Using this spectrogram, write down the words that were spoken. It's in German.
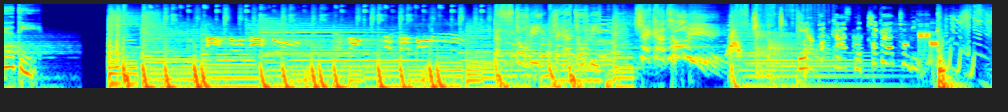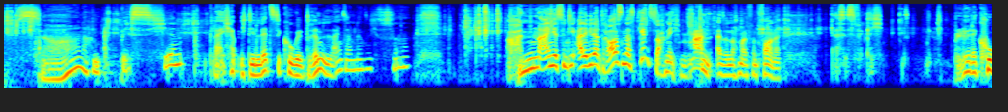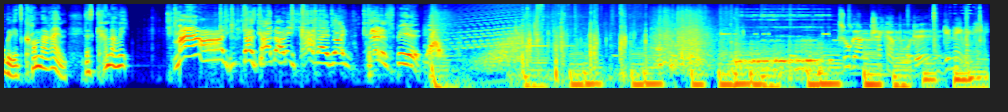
ARD. Das ist Tobi, Checker Tobi, Checker Tobi. Checkpoint. Der Podcast mit Checker Tobi. So, noch ein bisschen. Gleich habe ich die letzte Kugel drin. Langsam, langsam. So. Oh nein, jetzt sind die alle wieder draußen. Das gibt's doch nicht. Mann. Also nochmal von vorne. Das ist. Blöde Kugel. Jetzt komm da rein. Das kann doch nicht. Mann! Das kann doch nicht wahr sein, so ein blödes Spiel. Zugang Checkerbude genehmigt.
